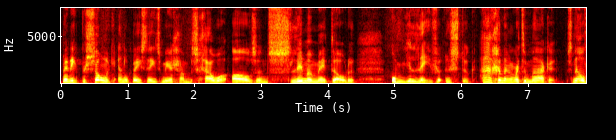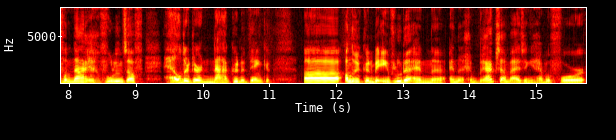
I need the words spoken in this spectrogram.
ben ik persoonlijk NLP steeds meer gaan beschouwen als een slimme methode om je leven een stuk aangenamer te maken. Snel van nare gevoelens af, helderder na kunnen denken, uh, anderen kunnen beïnvloeden en, uh, en een gebruiksaanwijzing hebben voor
